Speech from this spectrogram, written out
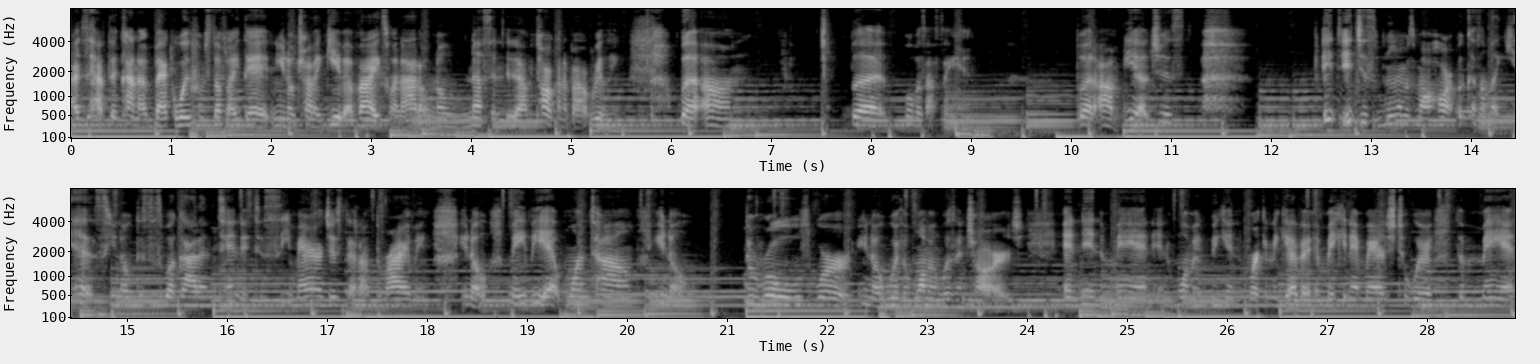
I just have to kind of back away from stuff like that, you know, try to give advice when I don't know nothing that I'm talking about really. But um, but what was I saying? But um, yeah, just. It, it just warms my heart because I'm like, yes, you know, this is what God intended to see marriages that are thriving. You know, maybe at one time, you know, the roles were, you know, where the woman was in charge. And then the man and woman began working together and making that marriage to where the man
